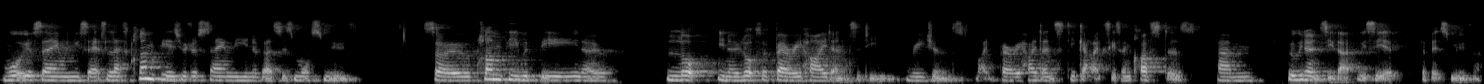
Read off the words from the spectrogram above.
what you're saying when you say it's less clumpy is you're just saying the universe is more smooth. So clumpy would be you know lot you know lots of very high density regions like very high density galaxies and clusters. Um, but we don't see that. We see it a bit smoother.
